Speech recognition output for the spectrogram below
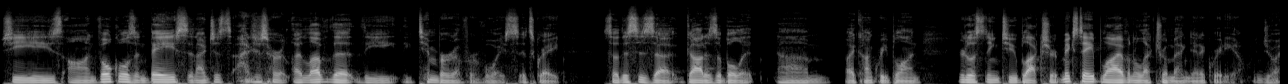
She's on vocals and bass, and I just I just heard I love the the the timbre of her voice. It's great. So this is uh, "God Is a Bullet" um, by Concrete Blonde. You're listening to Black Shirt Mixtape live on Electromagnetic Radio. Enjoy.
